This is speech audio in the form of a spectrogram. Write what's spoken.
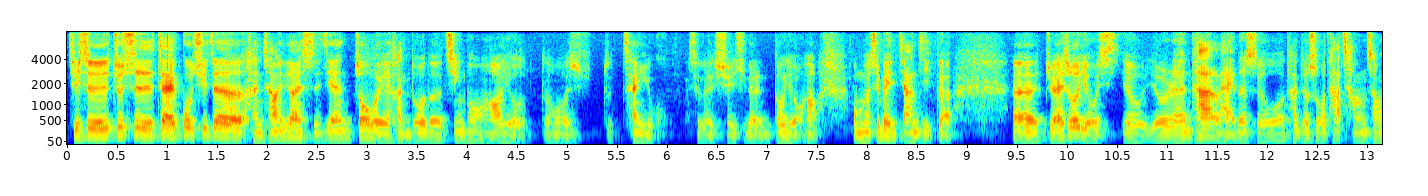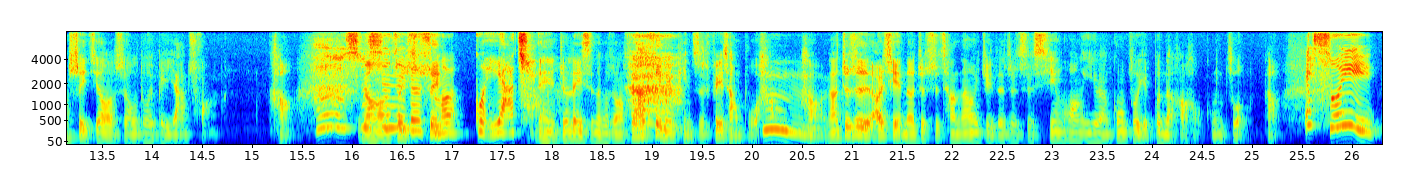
其实就是在过去这很长一段时间，周围很多的亲朋好友，我参与这个学习的人都有哈。我们随便讲几个。呃，举例说有有有人他来的时候，他就说他常常睡觉的时候都会被压床，好啊，是不是那个什么鬼压床？哎，就类似那个状况，所以他睡眠品质非常不好。嗯、好，那就是而且呢，就是常常会觉得就是心慌意乱，工作也不能好好工作。好，哎，所以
